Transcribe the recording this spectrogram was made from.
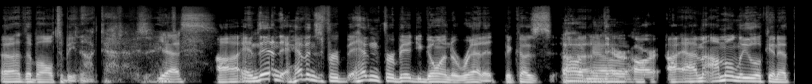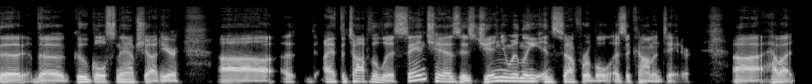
uh, the ball to be knocked out of his hands. yes. Uh, and then heavens for heaven forbid you go onto Reddit because uh, Oh, no. there are I, I'm I'm only looking at the the Google snapshot here. Uh, uh, at the top of the list, Sanchez is genuinely insufferable as a commentator. Uh, how about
